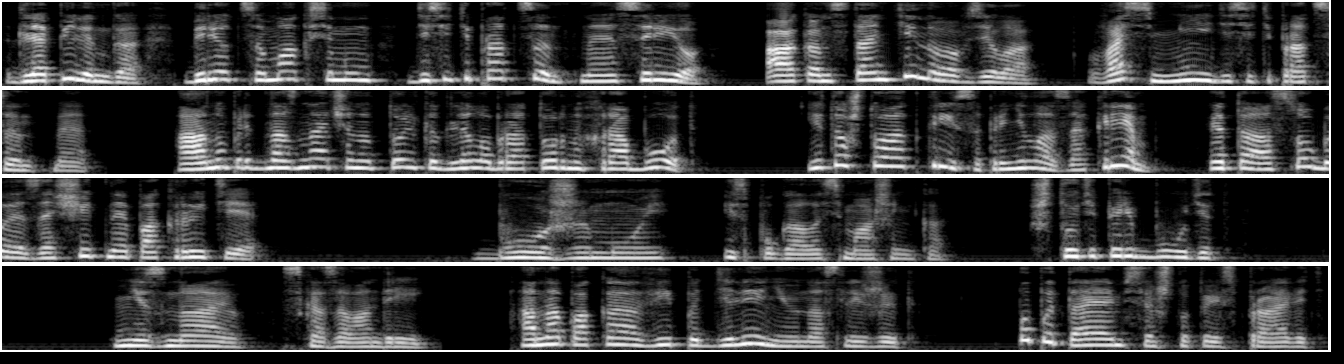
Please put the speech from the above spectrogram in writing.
Для пилинга берется максимум 10% сырье, а Константинова взяла 80%, а оно предназначено только для лабораторных работ. И то, что актриса приняла за крем, это особое защитное покрытие. «Боже мой!» — испугалась Машенька. «Что теперь будет?» «Не знаю», — сказал Андрей. «Она пока в вип-отделении у нас лежит. Попытаемся что-то исправить».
